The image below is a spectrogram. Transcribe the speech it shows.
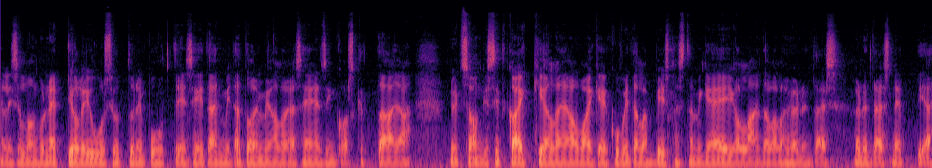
Eli silloin kun netti oli uusi juttu, niin puhuttiin siitä, että mitä toimialoja se ensin koskettaa. Ja nyt se onkin sitten kaikkialla ja on vaikea kuvitella bisnestä, mikä ei jollain tavalla hyödyntäisi, hyödyntäisi nettiä.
